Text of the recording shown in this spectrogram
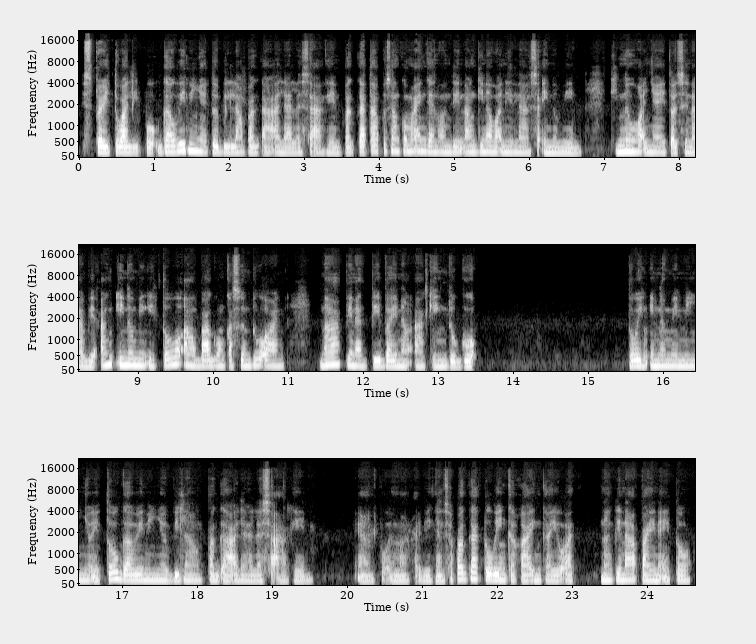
Spiritually po, gawin ninyo ito bilang pag-aalala sa akin. Pagkatapos ng kumain, ganoon din ang ginawa nila sa inumin. Kinuha niya ito at sinabi, ang inuming ito ang bagong kasunduan na pinagtibay ng aking dugo. Tuwing inumin ninyo ito, gawin ninyo bilang pag-aalala sa akin. Yan po mga kaibigan. Sapagkat tuwing kakain kayo at ng tinapay na ito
